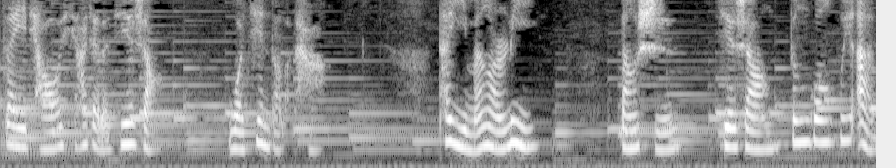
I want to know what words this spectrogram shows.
在一条狭窄的街上，我见到了他。他倚门而立，当时街上灯光灰暗，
